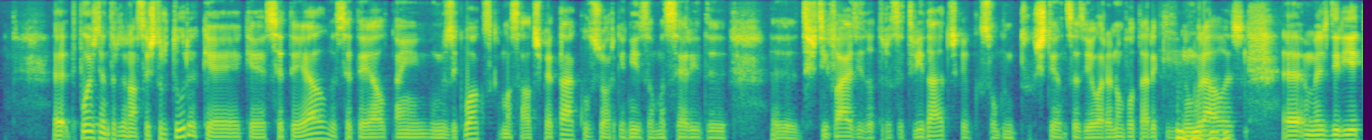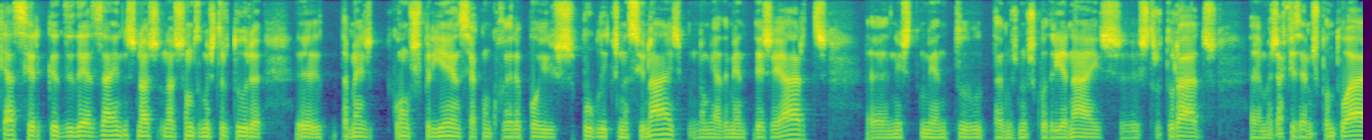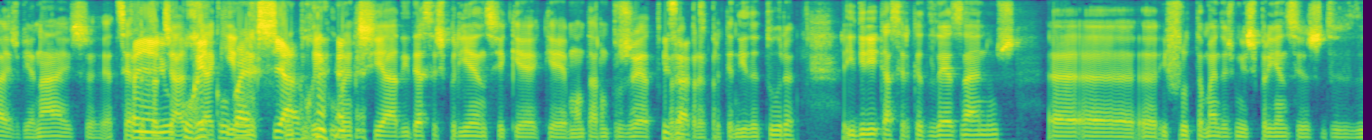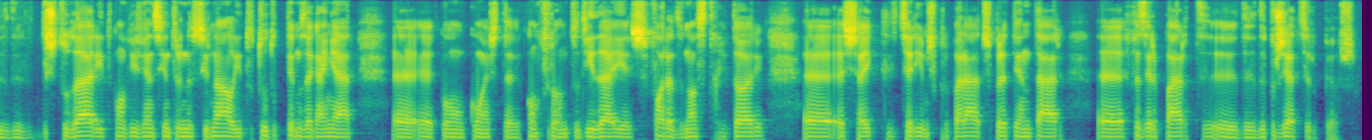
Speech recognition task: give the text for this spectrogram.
Uh, depois, dentro da nossa estrutura, que é, que é a CTL, a CTL tem o Music Box, que é uma sala de espetáculos, organiza uma série de, de festivais e de outras atividades, que, são muito extensas e agora não vou estar aqui a enumerá-las, mas diria que há cerca de 10 anos nós, nós somos uma estrutura também com experiência a concorrer a apoios públicos nacionais, nomeadamente DG Artes, neste momento estamos nos quadrianais uh, estruturados, mas já fizemos pontuais, bienais, etc. Tem Portanto, já, já aqui um, um, currículo bem recheado e dessa experiência que é, que é montar um projeto para, para, para, candidatura. E diria que há cerca de 10 anos Uh, uh, uh, e fruto também das minhas experiências de, de, de, estudar e de convivência internacional e de tudo o que temos a ganhar com, com este confronto de ideias fora do nosso território, achei que estaríamos preparados para tentar fazer parte de, de projetos europeus.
